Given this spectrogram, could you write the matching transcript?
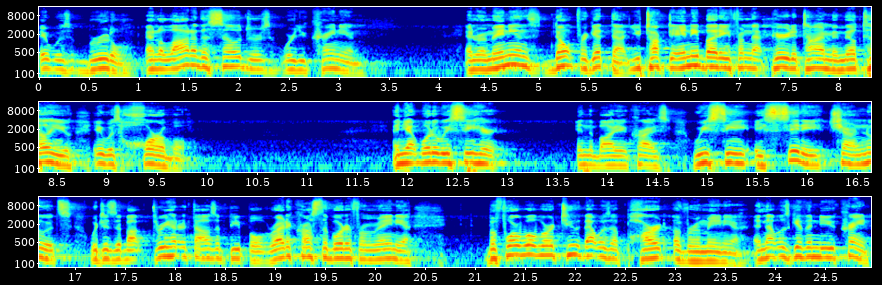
it was brutal. And a lot of the soldiers were Ukrainian. And Romanians don't forget that. You talk to anybody from that period of time, and they'll tell you it was horrible. And yet, what do we see here in the body of Christ? We see a city, Cernăuți, which is about 300,000 people right across the border from Romania. Before World War II, that was a part of Romania, and that was given to Ukraine.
